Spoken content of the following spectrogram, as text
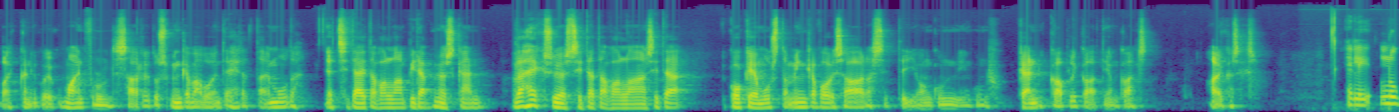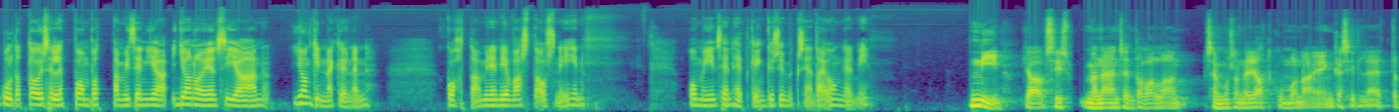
vaikka niin joku mindfulness-harjoitus, minkä mä voin tehdä tai muuta. Että sitä ei tavallaan pidä myöskään väheksyä sitä tavallaan sitä kokemusta, minkä voi saada sitten jonkun niin kuin kännykkäapplikaation kanssa aikaiseksi. Eli lukulta toiselle pompottamisen ja jonojen sijaan jonkinnäköinen kohtaaminen ja vastaus niihin omiin sen hetken kysymykseen tai ongelmiin. Niin, ja siis mä näen sen tavallaan semmoisena jatkumona, enkä silleen, että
